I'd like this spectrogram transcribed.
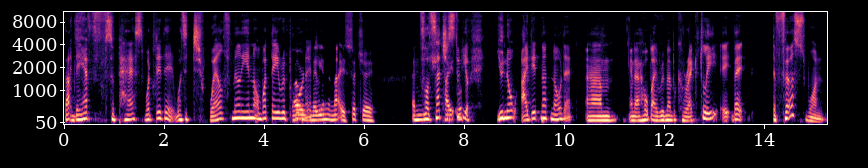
That's, and they have surpassed what did it? Was it 12 million on what they reported? Million, and that is such a, a for such title. a studio. You know, I did not know that. Um, and I hope I remember correctly. Eh, but the first one,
